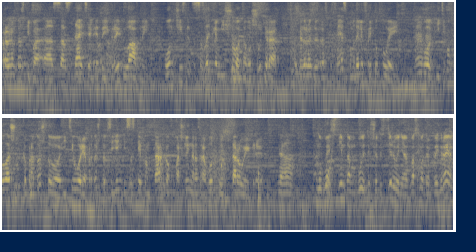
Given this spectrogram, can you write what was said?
Проблема в том, что, типа, э, создатель этой игры, главный, он числится создателем еще одного шутера, который распространяется по модели free-to-play. Вот, и типа была шутка про то, что, и теория про то, что все деньги с Escape Tarkov пошли на разработку второй игры. Ага. Ну бог с ним, там будет еще тестирование, посмотрим, поиграем.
